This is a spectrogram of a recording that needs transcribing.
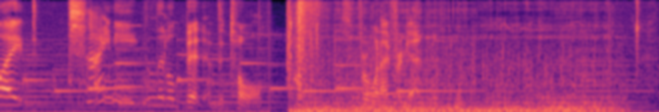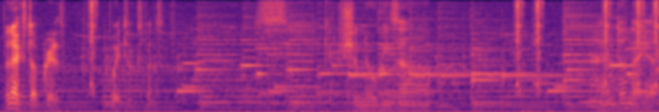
Slight, tiny little bit of the toll for when I forget. The next upgrade is way too expensive. Let's see, get Shinobi's up. I haven't done that yet.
